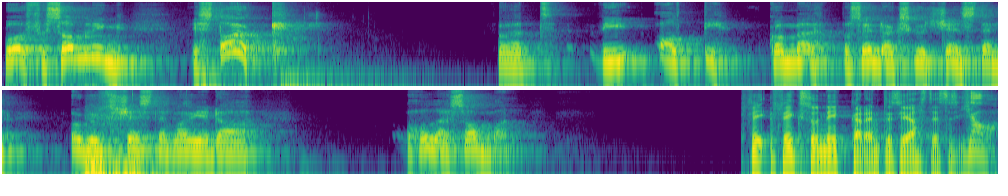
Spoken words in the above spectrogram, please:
Vår församling är stark för att vi alltid kommer på söndagsgudstjänsten och gudstjänsten varje dag och håller samman. Fixo nickar entusiastiskt. Ja,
